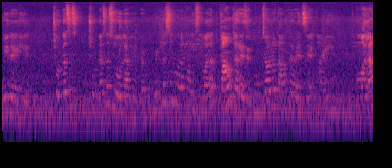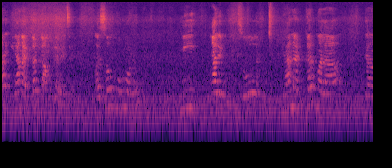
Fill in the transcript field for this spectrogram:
मी रेडी आहे. रोल आहे पण म्हटलं सर मला काहीच मला काम करायचंय. तुमच्यावर काम करायचंय आणि मला या नाटकात काम करायचंय. असं हो म्हणून मी आले पुढे. सो ह्या नाटकात मला त्या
